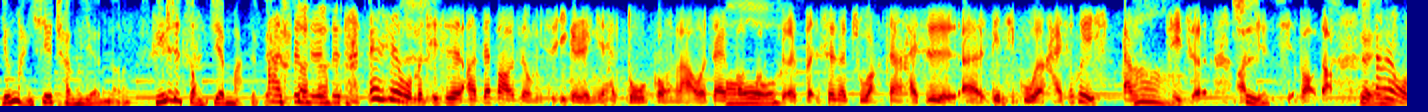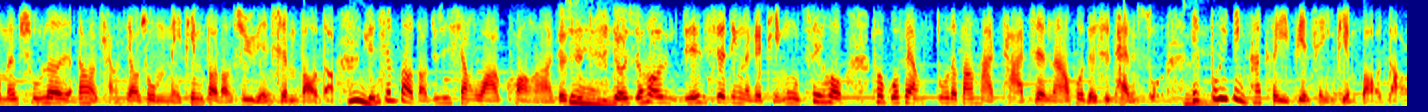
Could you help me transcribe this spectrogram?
有哪些成员呢？您是总监嘛，对不对？啊，是是是。但是我们其实啊，在报道者我们是一个人也很多工啦。我在报道者本身的主网站还是呃编辑顾问。还是会当记者啊，写写报道。对，当然我们除了刚好强调说，我们每篇报道是原生报道，原生报道就是像挖矿啊，就是有时候你直接设定了个题目，最后透过非常多的方法查证啊，或者是探索，哎，不一定它可以变成一篇报道。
